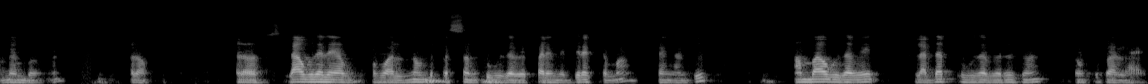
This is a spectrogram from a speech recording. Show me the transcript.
member. Hein. Alors, là, vous allez avoir le nombre de personnes que vous avez parrainé directement, 58. En bas, vous avez la date où vous avez rejoint donc Super Live.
